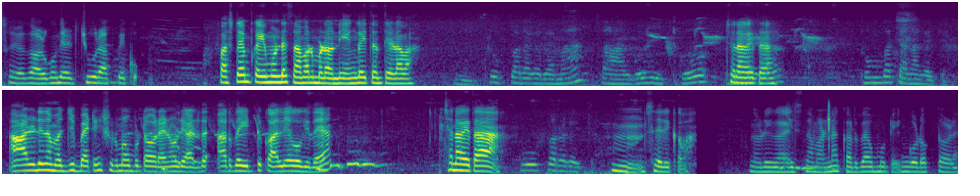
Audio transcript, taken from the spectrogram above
ಸೊ ಇವಾಗ ಅವಳಿಗೊಂದು ಎರಡು ಚೂರು ಹಾಕಬೇಕು. ಫಸ್ಟ್ ಟೈಮ್ ಕೈ ಮುಂಡೆ ಸಾಂಬಾರು ಮಾಡೋಣ ಹೆಂಗೈತೆ ಅಂತ ಹೇಳವ ಸೂಪರ್ ಆಗದಮ್ಮ. ಸಾರ್ಗು ಇಟ್ಗು ಚೆನ್ನಾಗೈತಾ? ತುಂಬ ಚೆನ್ನಾಗೈತೆ. ಆಲ್ರೆಡಿ ನಮ್ಮ ಅಜ್ಜಿ ಬ್ಯಾಟಿಂಗ್ ಶುರು ಮಾಡಿಬಿಟ್ಟವ್ರೆ. ನೋಡಿ ಅರ್ಧ ಅರ್ಧ ಇಟ್ಟು ಖಾಲಿಯಾಗಿ ಹೋಗಿದೆ ಚೆನ್ನಾಗೈತಾ? ಸೂಪರ್ ಆಗೈತೆ. ಹ್ಞೂ ಸರಿ ಕವ ನೋಡಿ ಗಾಯ್ಸ್ ನಮ್ಮ ಅಣ್ಣ ಕರ್ದಾಗ್ಬಿಟ್ಟು ಹೆಂಗೆ ಓಡೋಗ್ತಾವಳೆ.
